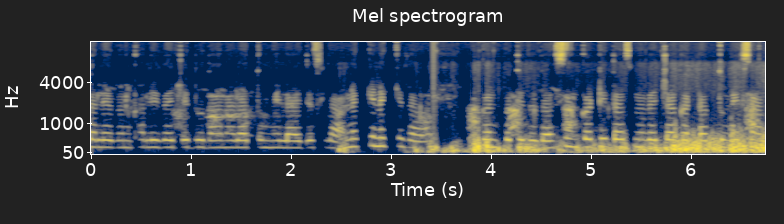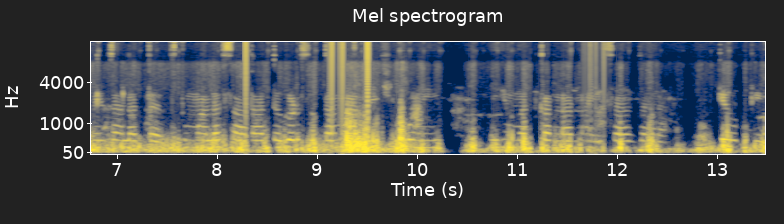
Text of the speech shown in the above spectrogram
झाले अजून खाली जायचे दूध आणायला तुम्ही लाय दिसला नक्की नक्की जावा. गणपती दुधा संकटित असणाऱ्याच्या गटात तुम्ही सामील झालात तर तुम्हाला साधा दगड सुद्धा मारण्याची कोणी हिंमत करणार नाही साथ धरा okay okay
